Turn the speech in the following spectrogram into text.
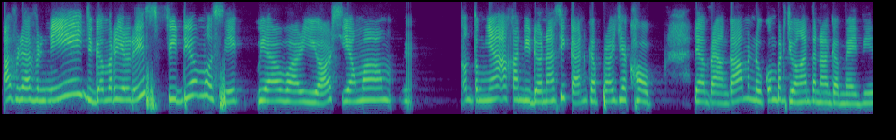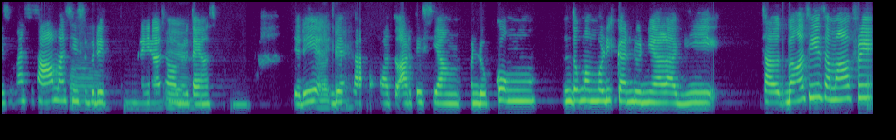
Lavigne juga merilis video musik We Are Warriors yang mem- untungnya akan didonasikan ke Project Hope dalam rangka mendukung perjuangan tenaga medis. Masih sama masih Wow. seperti sebenarnya sama Iya. berita yang sebelumnya. Jadi Oke. dia salah satu artis yang mendukung untuk memulihkan dunia lagi. Salut banget sih sama Avril.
